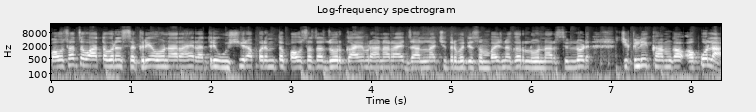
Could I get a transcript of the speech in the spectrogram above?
पावसाचं वातावरण सक्रिय होणार आहे. रात्री उशिरापर्यंत पावसाचा जोर कायम राहणार आहे. जालना छत्रपती संभाजीनगर लोणार सिल्लोड चिखली खामगाव अकोला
